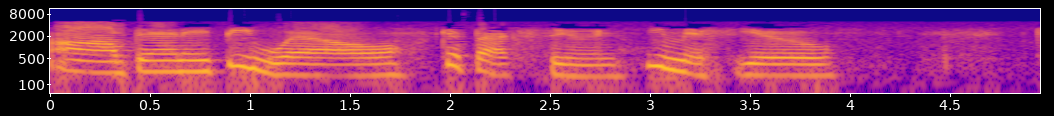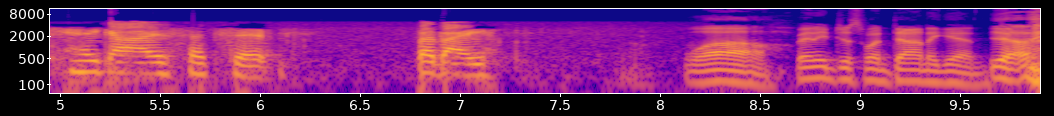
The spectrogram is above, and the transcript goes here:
Oh, Benny, be well. Get back soon. We miss you. Okay, guys, that's it. Bye bye. Wow. Benny just went down again. Yeah.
